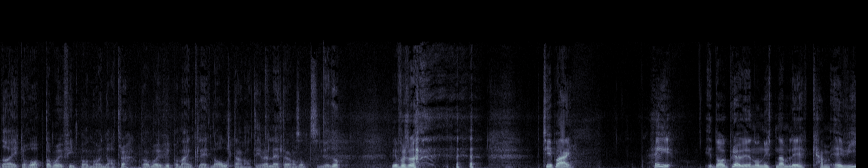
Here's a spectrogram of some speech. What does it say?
da er det ikke noe håp. Da må vi finne på noe annet, tror jeg. Da må vi finne på noe enklere, noe alternativ eller et eller annet sånt. Ludo. Vi får se. Ti poeng. Hei. I dag prøver vi noe nytt, nemlig Hvem er vi?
